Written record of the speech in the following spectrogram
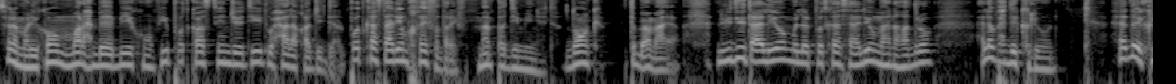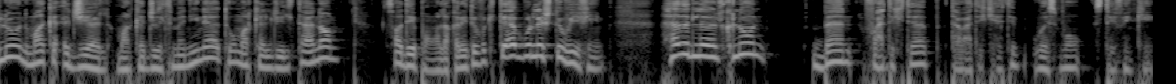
السلام عليكم مرحبا بكم في بودكاست جديد وحلقة جديدة. البودكاست تاع اليوم خفيف ظريف même pas dix minutes donc تبعوا معايا. الفيديو تاع اليوم ولا البودكاست تاع اليوم معنا نهضروا على واحد ال clown. هذا ال clown ماركة أجيال ماركة جيل الثمانينات وماركة الجيل تاعنا. ça dépend ولا قريتو في كتاب ولا شتو في فيلم. هذا ال clown بان في واحد الكتاب تاع واحد الكاتب واسمه ستيفن كينغ.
